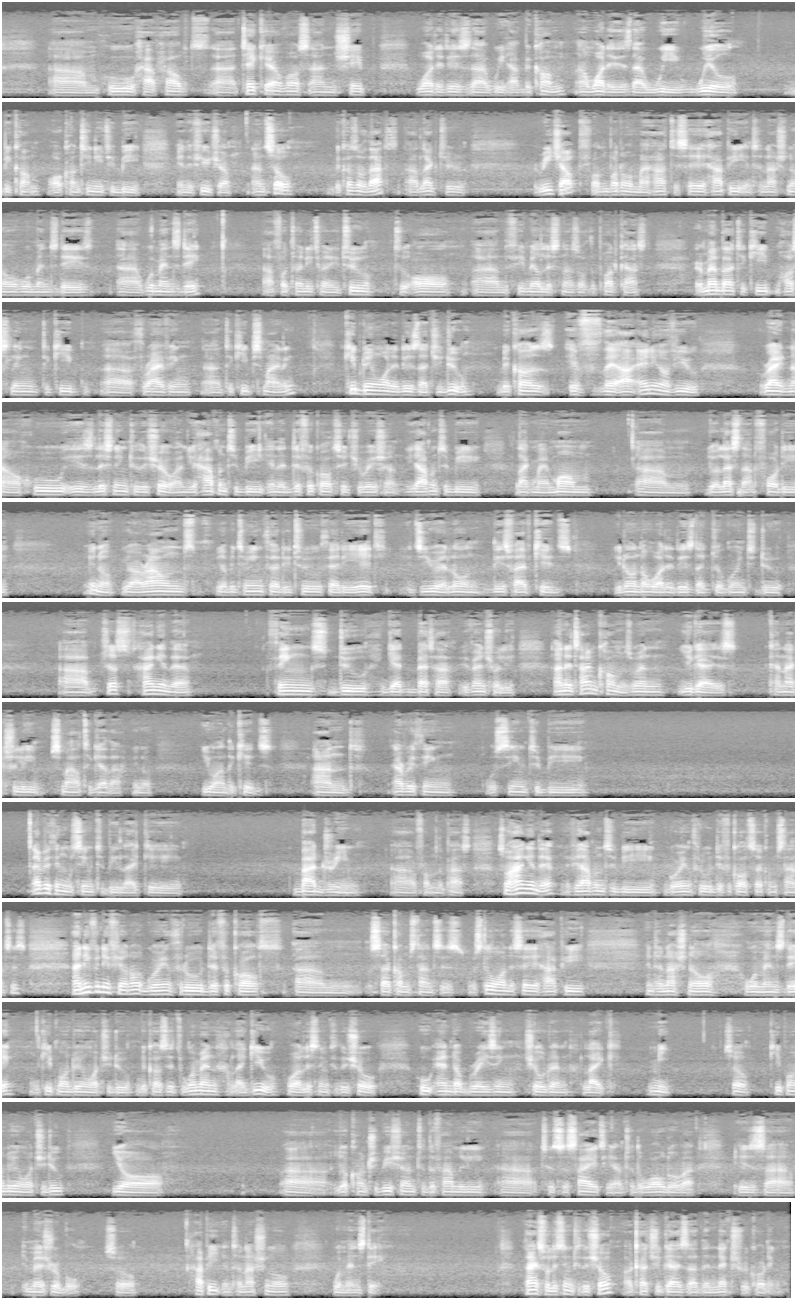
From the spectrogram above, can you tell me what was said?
um, who have helped uh, take care of us and shape what it is that we have become and what it is that we will become or continue to be in the future. And so, because of that, I'd like to reach out from the bottom of my heart to say Happy International Women's Days, uh, Women's Day uh, for 2022 to all uh, the female listeners of the podcast. Remember to keep hustling, to keep uh, thriving, and to keep smiling. Keep doing what it is that you do because if there are any of you right now who is listening to the show and you happen to be in a difficult situation, you happen to be like my mom, um, you're less than 40, you know, you're around, you're between 32, 38, it's you alone, these five kids, you don't know what it is that you're going to do. Uh, just hang in there. Things do get better eventually, and the time comes when you guys can actually smile together, you know, you and the kids, and everything will seem to be everything will seem to be like a bad dream uh, from the past. So hang in there if you happen to be going through difficult circumstances, and even if you're not going through difficult um, circumstances, we still want to say happy International Women's Day and keep on doing what you do because it's women like you who are listening to the show who end up raising children like me. So keep on doing what you do. Your uh, your contribution to the family, uh, to society, and to the world over is uh, immeasurable. So, happy International Women's Day. Thanks for listening to the show. I'll catch you guys at the next recording.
